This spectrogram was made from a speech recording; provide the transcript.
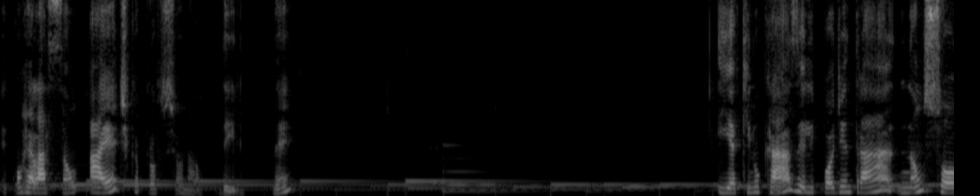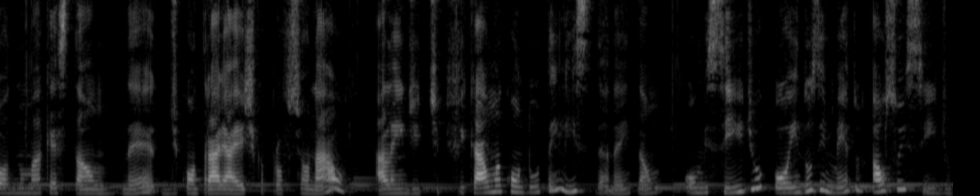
é, com relação à ética profissional dele, né? E aqui no caso, ele pode entrar não só numa questão né, de contrária à ética profissional, além de tipificar uma conduta ilícita, né? Então, homicídio ou induzimento ao suicídio.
